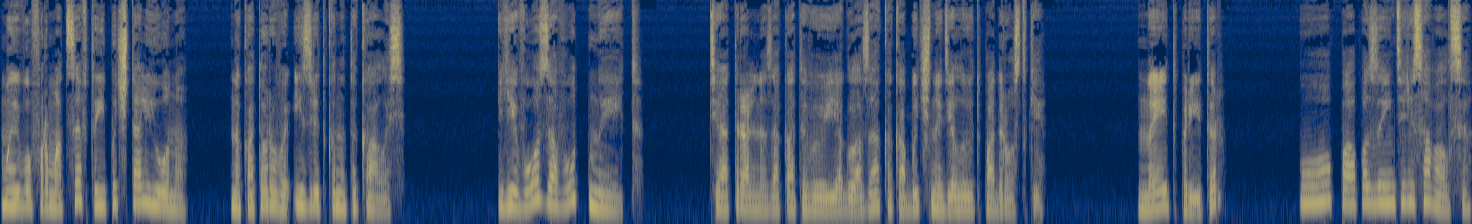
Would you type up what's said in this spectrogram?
моего фармацевта и почтальона, на которого изредка натыкалась. Его зовут Нейт. Театрально закатываю я глаза, как обычно делают подростки. Нейт Притер? О, папа заинтересовался.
